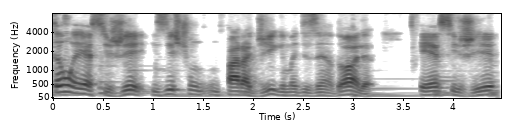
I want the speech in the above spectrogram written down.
Então, ESG, existe um, um paradigma dizendo: olha, ESG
